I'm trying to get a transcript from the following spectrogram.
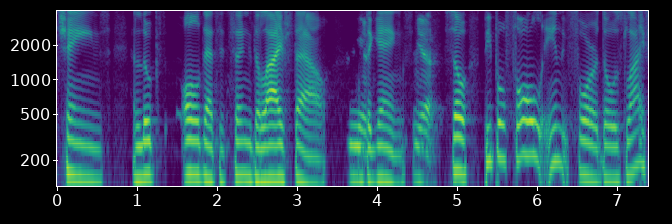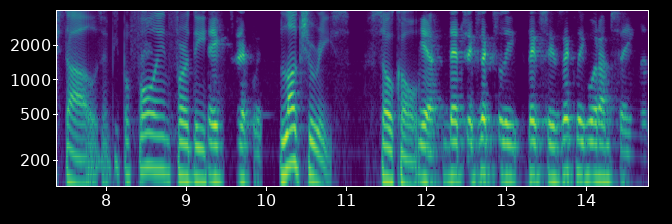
chains and look all that it's saying the lifestyle yeah. of the gangs. Yeah. So people fall in for those lifestyles and people fall in for the exactly. luxuries so called yeah that's exactly that's exactly what i'm saying man.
